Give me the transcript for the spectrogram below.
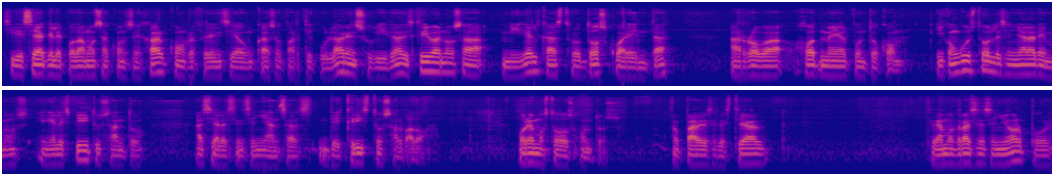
Si desea que le podamos aconsejar con referencia a un caso particular en su vida, escríbanos a miguelcastro240 hotmail.com y con gusto le señalaremos en el Espíritu Santo hacia las enseñanzas de Cristo Salvador. Oremos todos juntos. Oh Padre Celestial, te damos gracias Señor por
